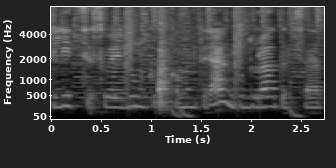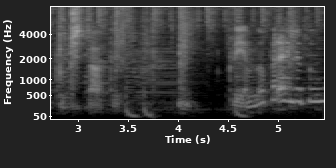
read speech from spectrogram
діліться своєю думкою в коментарях, буду рада це почитати. Приємного перегляду!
